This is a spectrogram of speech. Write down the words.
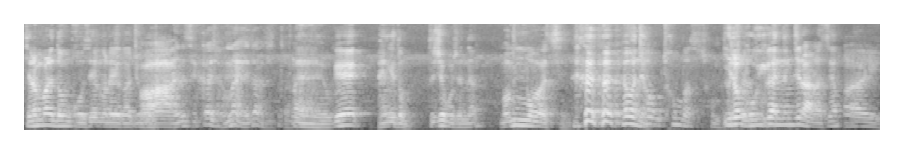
지난번에 너무 고생을 해가지고 와, 근데 색깔 장난 아니다, 진짜. 네 요게 뱅에돔 드셔보셨나요? 못 먹었지. 형은요? 처음 처음 봤어 처음. 이런 고기가 있는 줄 알았어요? 아이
